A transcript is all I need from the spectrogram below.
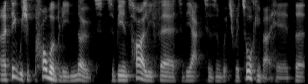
And I think we should probably note, to be entirely fair to the actors in which we're talking about here, that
